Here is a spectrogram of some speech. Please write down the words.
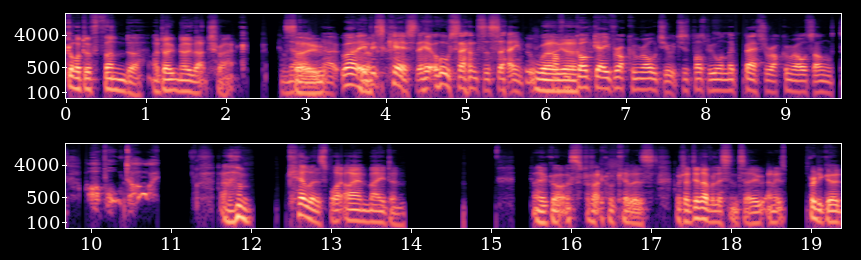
God of Thunder. I don't know that track. No, So, no. Well, if it's Kiss, it all sounds the same. Well, yeah. God gave rock and roll to you, which is possibly one of the best rock and roll songs of all time. Um, Killers by Iron Maiden. They've got a track called Killers, which I did have a listen to, and it's pretty good.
